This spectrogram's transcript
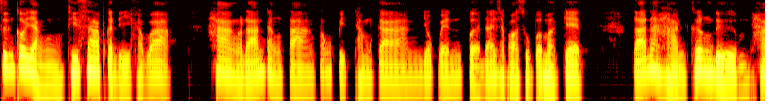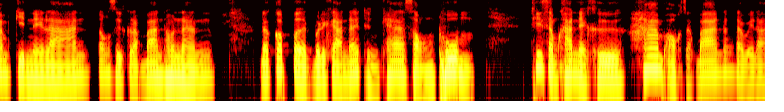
ซึ่งก็อย่างที่ทราบกันดีครับว่า ห้างร้านต่างๆ ต้องปิดทำการยกเว้นเปิดได้เฉพาะซูเปอร์มาร์เก็ตร้านอาหารเครื่องดื่ม ห้ามกินในร้านต้องซื้อกลับบ้านเท่านั้น แล้วก็เปิดบริการได้ถึงแค่2ทุ่ม ที่สำคัญเนี่ยคือห้ามออกจากบ้านตั้งแต่เวลา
